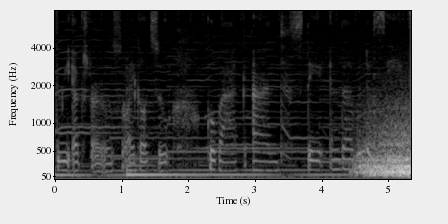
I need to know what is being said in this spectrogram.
three extra rows, so I got to go back and stay in the window seat.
